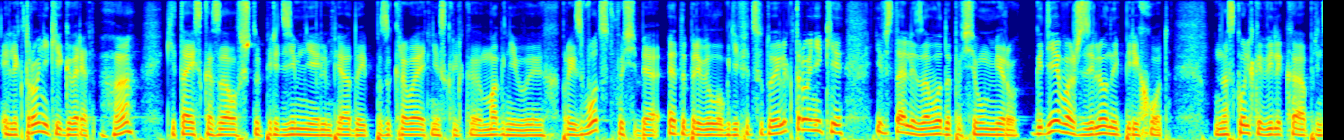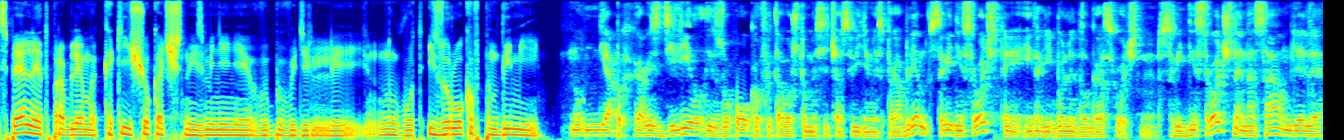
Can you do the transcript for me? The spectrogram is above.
Электроники говорят, ага, Китай сказал, что перед зимней Олимпиадой позакрывает несколько магниевых производств у себя, это привело к дефициту электроники, и встали заводы по всему миру. Где ваш зеленый переход? Насколько велика принципиальная эта проблема? Какие еще качественные изменения вы бы выделили ну, вот, из уроков пандемии? Ну, я бы разделил из уроков и того, что мы сейчас видим из проблем, среднесрочные и такие более долгосрочные. Среднесрочные, на самом деле,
